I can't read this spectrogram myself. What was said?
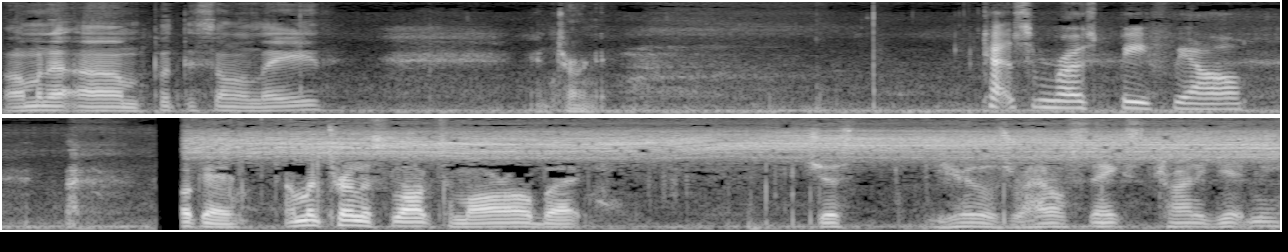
I'm going to um, put this on the lathe and turn it. Cut some roast beef, y'all. Okay, I'm gonna turn this log tomorrow, but just you hear those rattlesnakes trying to get me?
